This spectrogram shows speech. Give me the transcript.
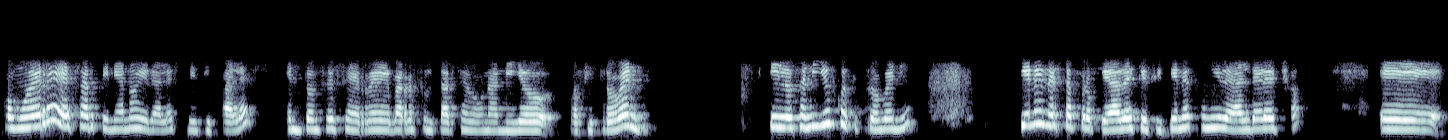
como R es artiniano de ideales principales, entonces R va a resultar ser un anillo cuasifrovenio. Y los anillos cuasifrovenios tienen esta propiedad de que si tienes un ideal derecho, eh,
